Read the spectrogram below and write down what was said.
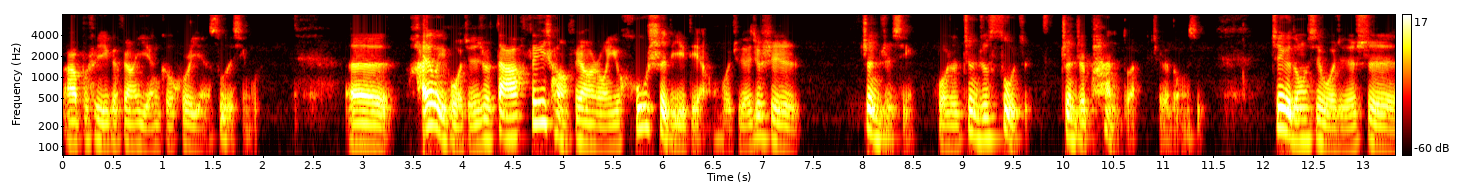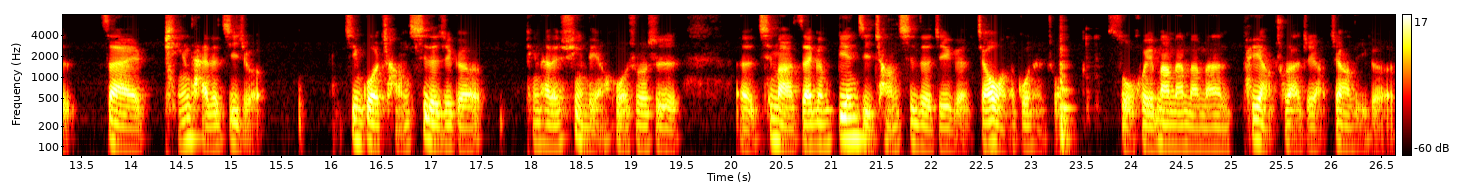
而不是一个非常严格或者严肃的新闻。呃，还有一个我觉得就是大家非常非常容易忽视的一点，我觉得就是政治性或者政治素质、政治判断这个东西。这个东西我觉得是在平台的记者经过长期的这个。平台的训练，或者说是，呃，起码在跟编辑长期的这个交往的过程中，所会慢慢慢慢培养出来这样这样的一个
